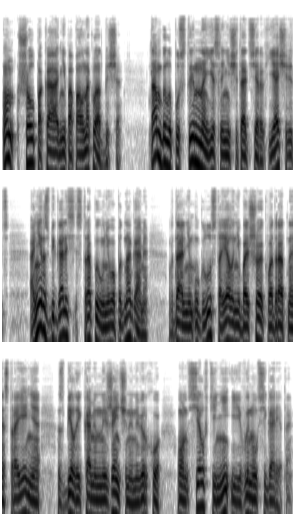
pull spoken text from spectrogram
Он шел, пока не попал на кладбище. Там было пустынно, если не считать серых ящериц. Они разбегались с тропы у него под ногами. В дальнем углу стояло небольшое квадратное строение с белой каменной женщиной наверху. Он сел в тени и вынул сигареты.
